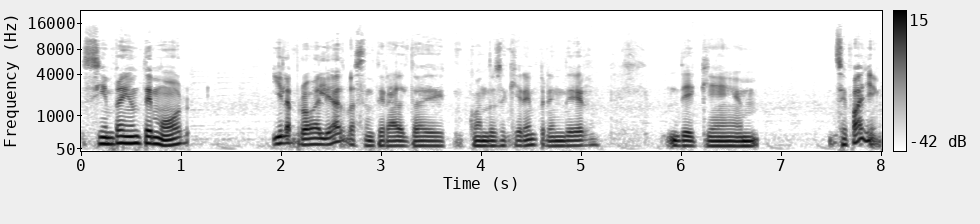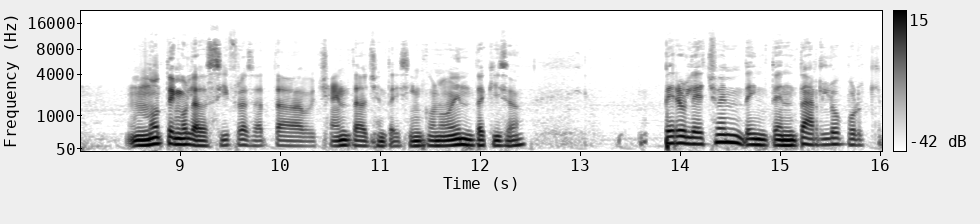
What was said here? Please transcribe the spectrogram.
siempre hay un temor y la probabilidad es bastante alta de cuando se quiere emprender de que se falle. No tengo las cifras hasta 80, 85, 90 quizá. Pero el hecho de intentarlo porque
